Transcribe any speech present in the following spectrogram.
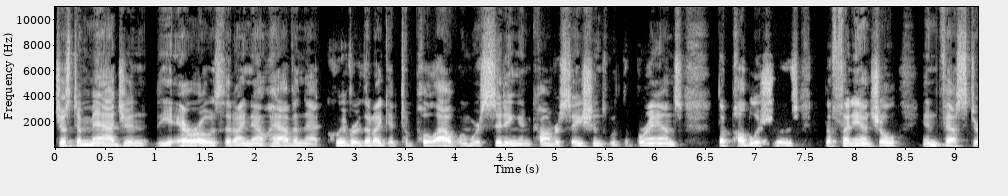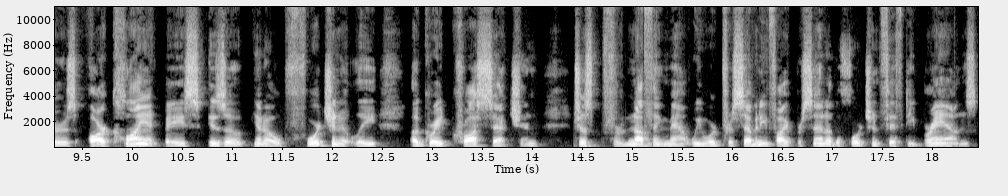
just imagine the arrows that I now have in that quiver that I get to pull out when we're sitting in conversations with the brands, the publishers, the financial investors. Our client base is a, you know, fortunately a great cross section just for nothing, Matt, we work for 75% of the Fortune 50 brands.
